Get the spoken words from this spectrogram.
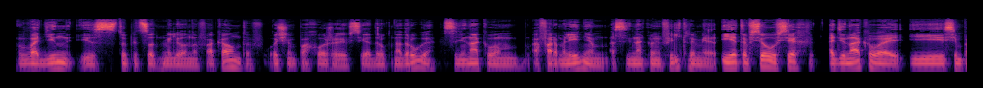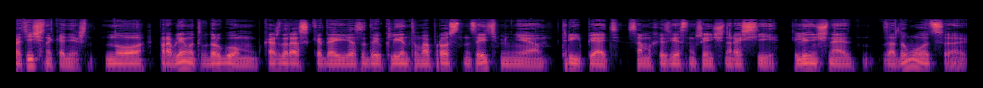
в один из 100-500 миллионов аккаунтов, очень похожие все друг на друга, с одинаковым оформлением, с одинаковыми фильтрами. И это все у всех одинаково и симпатично, конечно. Но проблема-то в другом. Каждый раз, когда я задаю клиентам вопрос, назовите мне 3-5 самых известных женщин России, и люди начинают задумываться,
